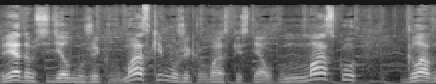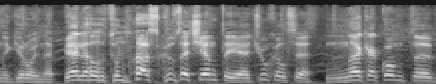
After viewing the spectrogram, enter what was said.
рядом сидел мужик в маске, мужик в маске снял в маску, главный герой напялил эту маску зачем-то и очухался. На каком-то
